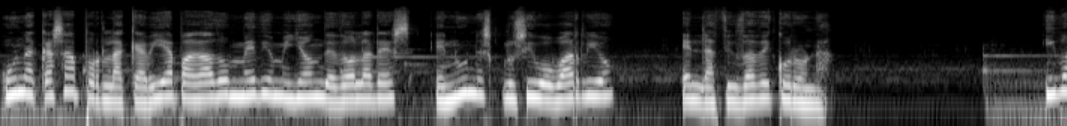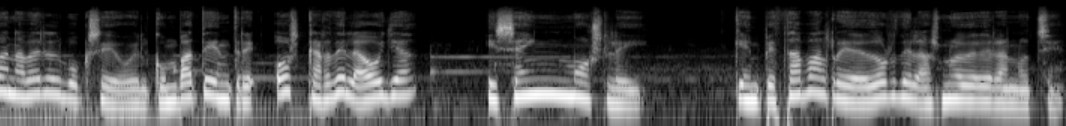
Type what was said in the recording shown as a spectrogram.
una casa por la que había pagado medio millón de dólares en un exclusivo barrio en la ciudad de Corona. Iban a ver el boxeo, el combate entre Oscar de la Hoya y Shane Mosley, que empezaba alrededor de las 9 de la noche.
